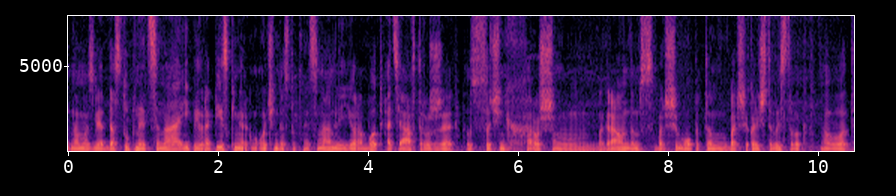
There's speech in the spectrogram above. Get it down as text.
на мой взгляд, доступная цена и по европейским меркам очень доступная цена для ее работ, хотя автор уже с очень хорошим бэкграундом, с большим опытом, большое количество выставок. Вот.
